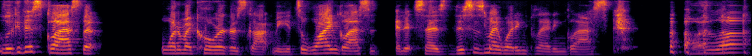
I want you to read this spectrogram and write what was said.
look at this glass that one of my coworkers got me. It's a wine glass and it says, This is my wedding planning glass. oh i love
